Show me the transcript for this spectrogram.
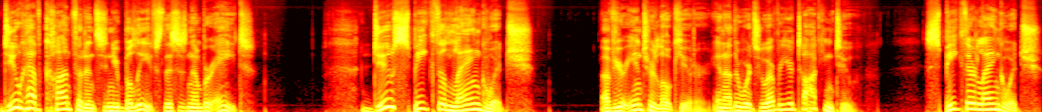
Do have confidence in your beliefs. This is number 8. Do speak the language of your interlocutor. In other words, whoever you're talking to, speak their language.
